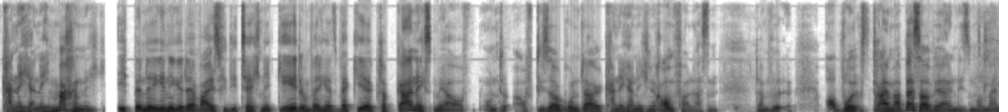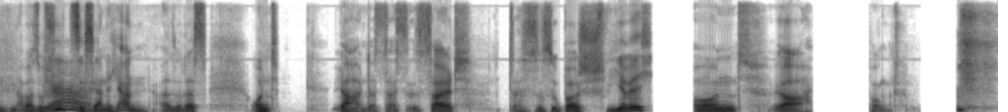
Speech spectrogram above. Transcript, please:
kann ich ja nicht machen. Ich, ich bin derjenige, der weiß, wie die Technik geht. Und wenn ich jetzt weggehe, klappt gar nichts mehr. Auf, und auf dieser Grundlage kann ich ja nicht den Raum verlassen. Dann obwohl es dreimal besser wäre in diesen Momenten. Aber so Ja. fühlt es sich ja nicht an. Also das, und ja, das, das ist halt, das ist super schwierig. Und ja, Punkt.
